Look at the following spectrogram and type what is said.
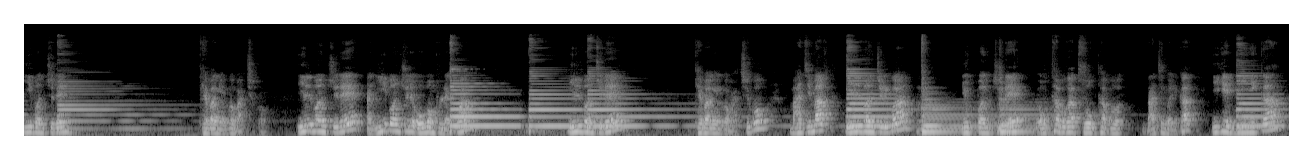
2번 줄에 개방형과 맞추고 1번 줄에 아 2번 줄에 5번 플랫과 1번 줄에 개방형과 맞추고 마지막 1번 줄과 6번 줄에 옥타브가 두 옥타브 낮은 거니까 이게 미니까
